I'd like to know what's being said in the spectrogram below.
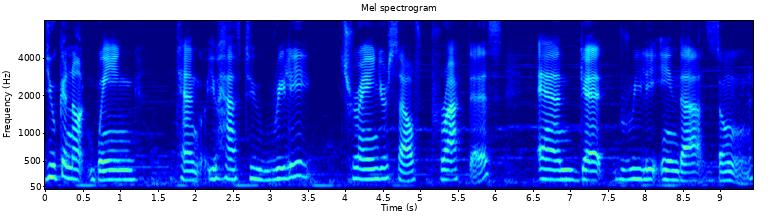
You cannot wing tango. You have to really train yourself, practice, and get really in the zone.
